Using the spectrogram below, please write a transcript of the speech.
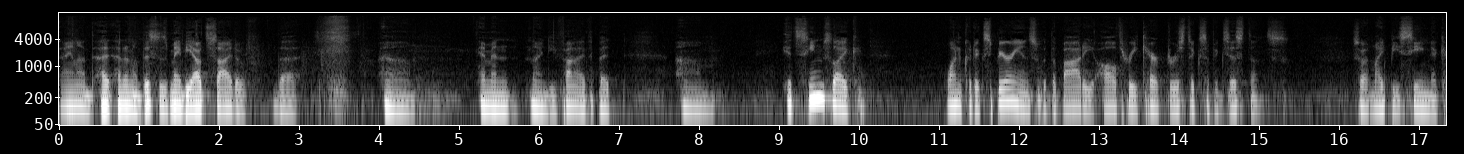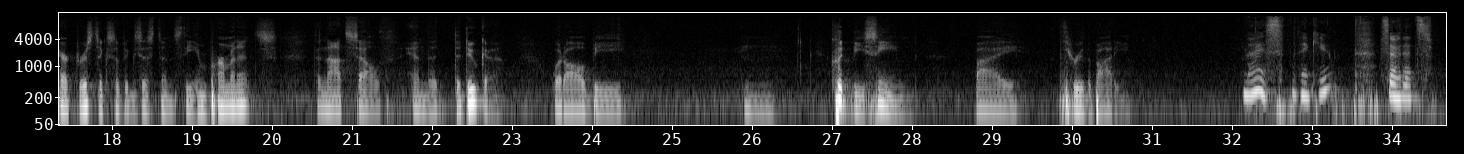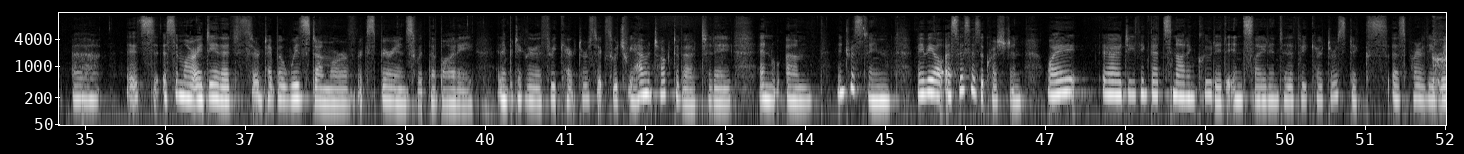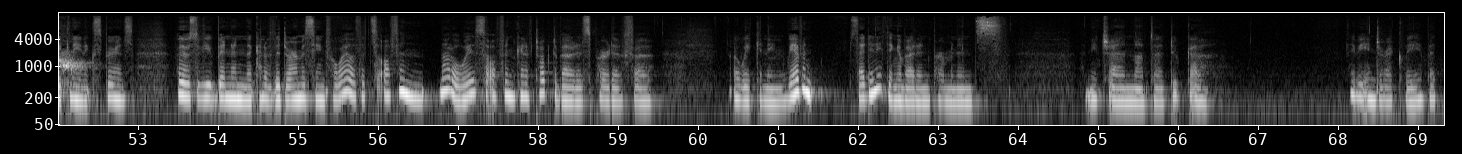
Diana, I, I, don't know. This is maybe outside of the um, MN95, but um, it seems like one could experience with the body all three characteristics of existence. So it might be seeing the characteristics of existence, the impermanence, the not self, and the, the dukkha would all be, mm, could be seen by through the body. Nice, thank you. So that's uh, it's a similar idea that certain type of wisdom or experience with the body, and in particular the three characteristics, which we haven't talked about today. And um, interesting, maybe I'll ask this as a question: Why uh, do you think that's not included insight into the three characteristics as part of the awakening experience? For those of you who've been in the kind of the Dharma scene for a while, that's often, not always, often kind of talked about as part of uh, awakening. We haven't said anything about impermanence, anicca, anatta, dukkha. Maybe indirectly, but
